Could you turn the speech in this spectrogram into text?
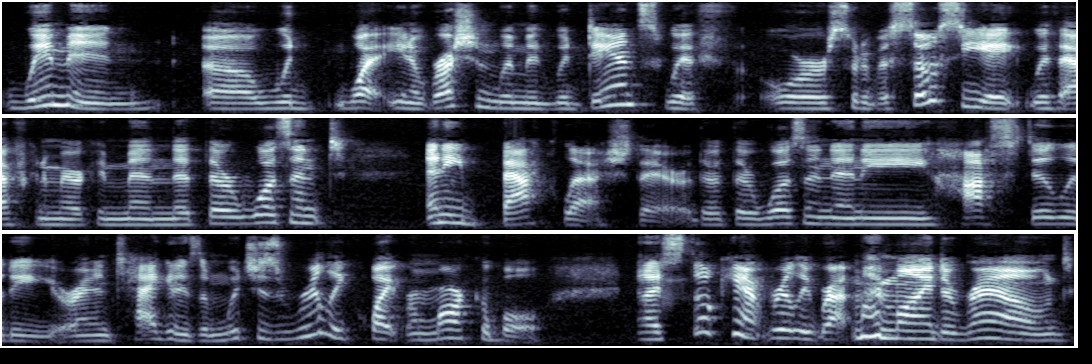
women uh, would what you know Russian women would dance with or sort of associate with African American men that there wasn't any backlash there that there wasn't any hostility or antagonism which is really quite remarkable. And I still can't really wrap my mind around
